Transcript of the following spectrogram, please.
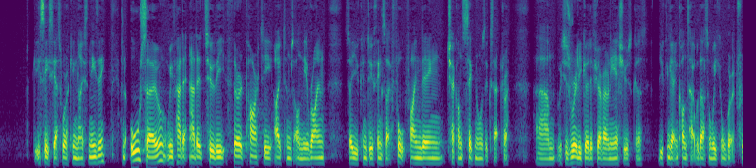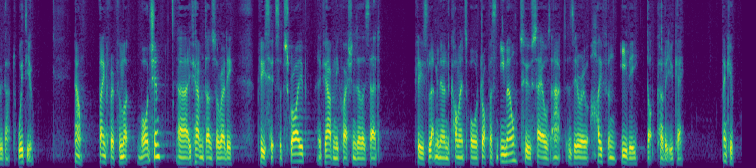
get your CCS working nice and easy. And also, we've had it added to the third party items on the Orion, so you can do things like fault finding, check on signals, etc., um, which is really good if you have any issues because you can get in contact with us and we can work through that with you. Now, thank you very much for watching. Uh, if you haven't done so already, please hit subscribe. And if you have any questions, as I said, please let me know in the comments or drop us an email to sales at zero-ev.co.uk. Thank you.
